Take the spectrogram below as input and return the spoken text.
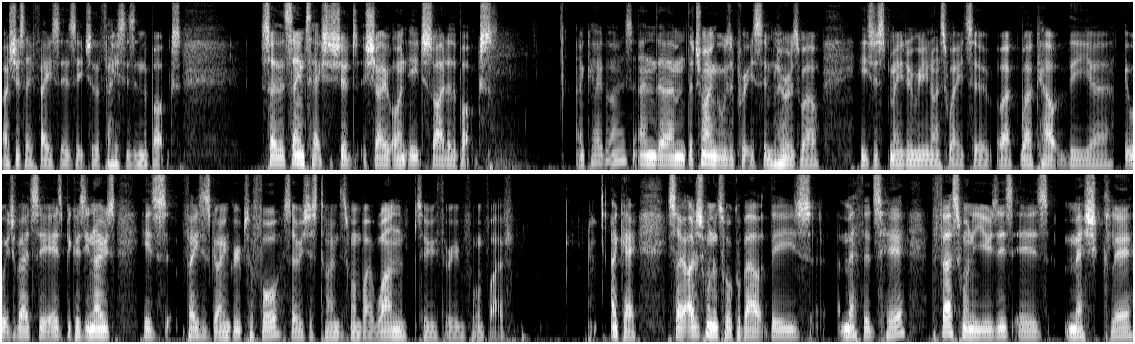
I should say faces, each of the faces in the box. So the same texture should show on each side of the box. Okay guys, and um, the triangles are pretty similar as well he's just made a really nice way to work, work out the uh, which vertex it is because he knows his faces go in groups of four so he's just timed this one by one, two, three, and four and five. Okay, so I just want to talk about these methods here. The first one he uses is mesh clear,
